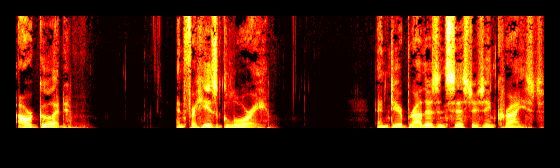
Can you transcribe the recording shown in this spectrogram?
our good and for His glory. And, dear brothers and sisters in Christ,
